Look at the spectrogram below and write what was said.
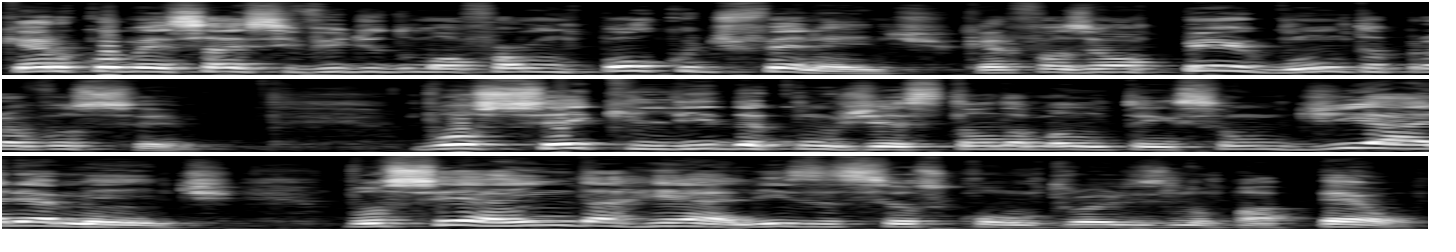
Quero começar esse vídeo de uma forma um pouco diferente. Quero fazer uma pergunta para você. Você que lida com gestão da manutenção diariamente, você ainda realiza seus controles no papel?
